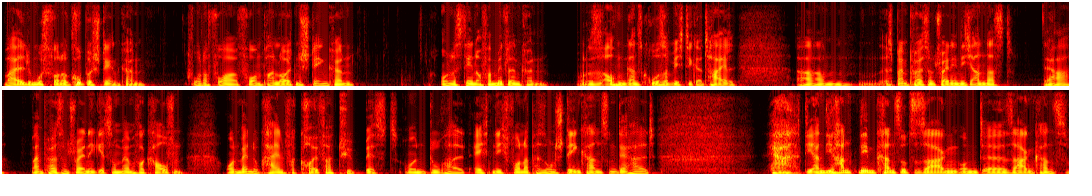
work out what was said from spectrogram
Weil du musst vor einer Gruppe stehen können. Oder vor, vor ein paar Leuten stehen können und es denen auch vermitteln können. Und das ist auch ein ganz großer wichtiger Teil. Ähm, ist beim Personal Training nicht anders. Ja, beim Personal Training geht es noch mehr um Verkaufen. Und wenn du kein Verkäufertyp bist und du halt echt nicht vor einer Person stehen kannst und der halt, ja, die an die Hand nehmen kannst sozusagen und äh, sagen kannst,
